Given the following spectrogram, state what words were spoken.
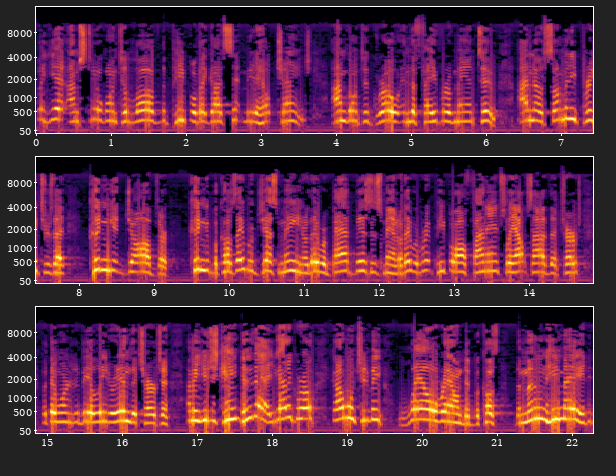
but yet I'm still going to love the people that God sent me to help change. I'm going to grow in the favor of man too. I know so many preachers that couldn't get jobs or couldn't get because they were just mean or they were bad businessmen or they would rip people off financially outside the church, but they wanted to be a leader in the church. And I mean, you just can't do that. You got to grow. God wants you to be well rounded because the moon He made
